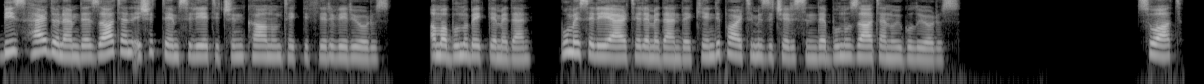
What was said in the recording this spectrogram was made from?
Biz her dönemde zaten eşit temsiliyet için kanun teklifleri veriyoruz. Ama bunu beklemeden, bu meseleyi ertelemeden de kendi partimiz içerisinde bunu zaten uyguluyoruz. Suat,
